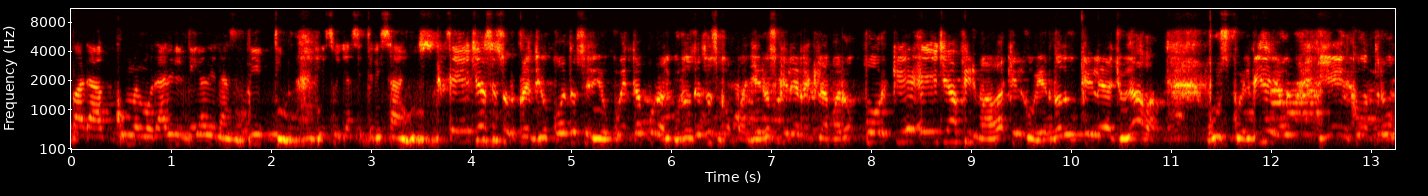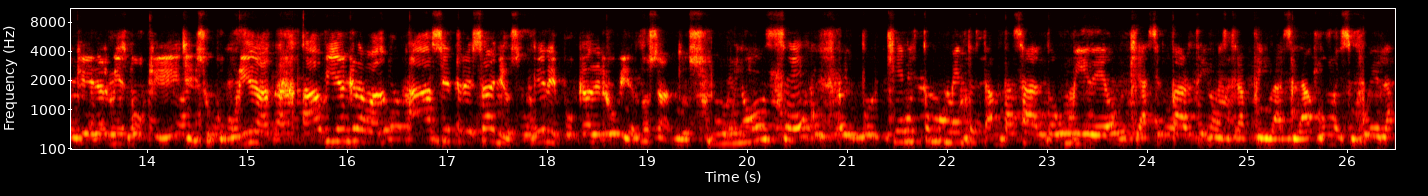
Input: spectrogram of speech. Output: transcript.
para conmemorar el Día de las Víctimas, eso ya hace tres años. Ella se sorprendió cuando se dio cuenta por algunos de sus compañeros que le reclamaron porque ella afirmaba que el gobierno Duque le ayudaba buscó el video y encontró que era el mismo que ella y su comunidad habían grabado hace tres años, en época del gobierno Santos. No sé por qué en estos momentos están pasando un video que hace parte de nuestra privacidad como escuela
